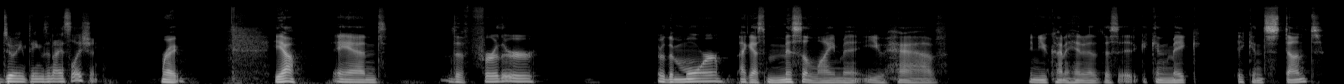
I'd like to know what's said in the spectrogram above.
doing things in isolation. right Yeah. And the further or the more, I guess, misalignment you have, and you kind of hinted at this, it can make, it can stunt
